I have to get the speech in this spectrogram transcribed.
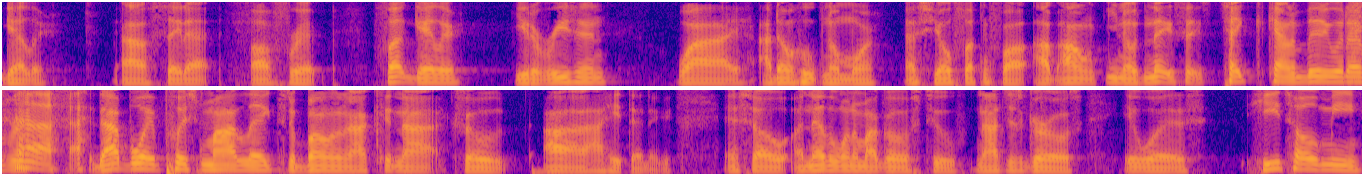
Geller. I'll say that off rip. Fuck Geller. You the reason why I don't hoop no more. That's your fucking fault. I, I don't, you know, next take accountability, whatever. that boy pushed my leg to the bone, and I could not. So I, I hate that nigga. And so another one of my goals too, not just girls. It was he told me.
